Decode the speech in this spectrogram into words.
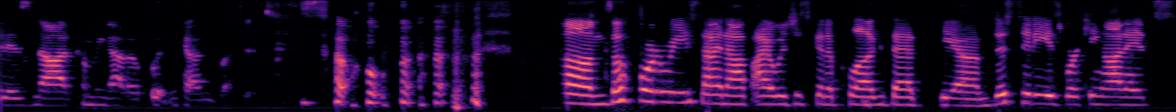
It is not coming out of Clinton County budget. So Um, before we sign off, I was just going to plug that the um, the city is working on its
